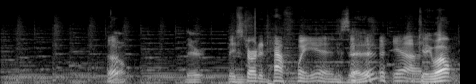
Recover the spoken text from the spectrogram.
Oh, No. There. they started halfway in. Is that it? yeah. Okay. Well,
